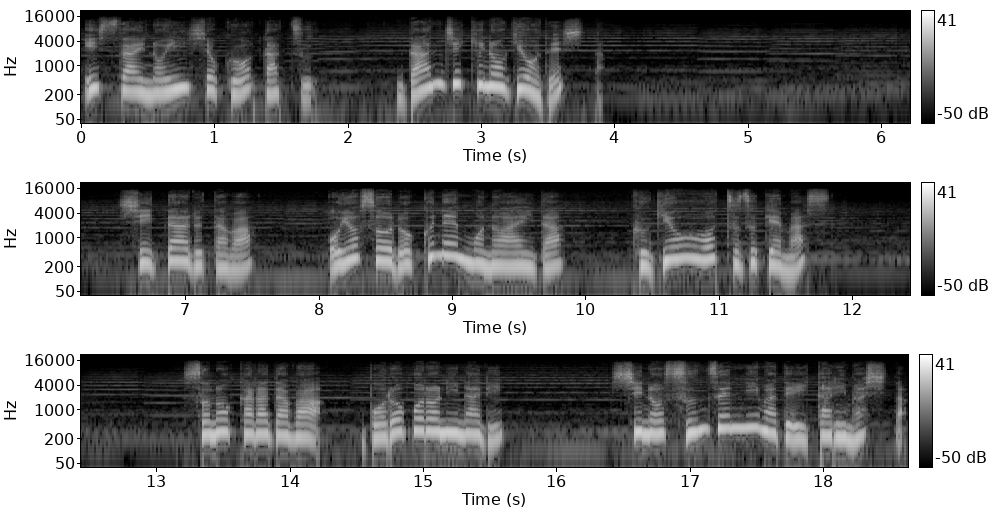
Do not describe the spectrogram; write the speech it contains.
一切の飲食を断つ。断食の行でした。シッダールタはおよそ6年もの間苦行を続けます。その体はボロボロになり死の寸前にまで至りました。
